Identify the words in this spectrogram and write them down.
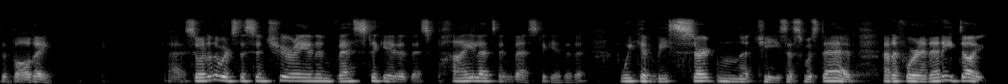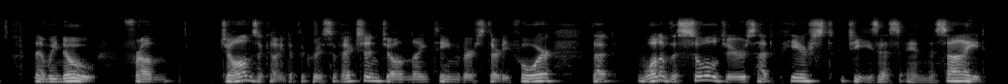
the body. Uh, so, in other words, the centurion investigated this. Pilate investigated it. We can be certain that Jesus was dead. And if we're in any doubt, then we know from John's account of the crucifixion, John 19, verse 34, that one of the soldiers had pierced Jesus in the side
